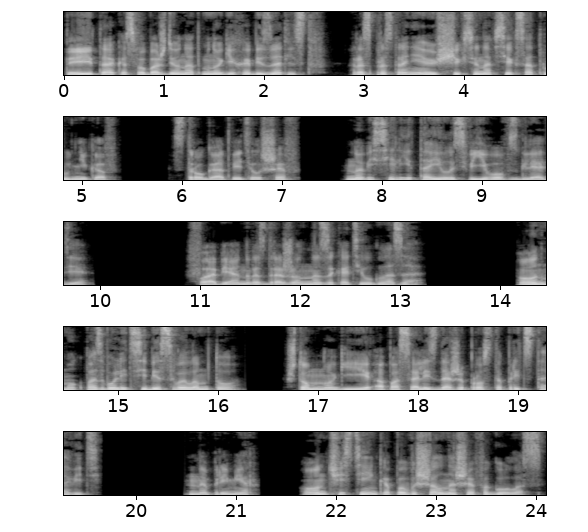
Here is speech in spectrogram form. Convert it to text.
Ты и так освобожден от многих обязательств, распространяющихся на всех сотрудников, строго ответил шеф, но веселье таилось в его взгляде. Фабиан раздраженно закатил глаза. Он мог позволить себе с Вэллом то, что многие опасались даже просто представить. Например, он частенько повышал на шефа голос,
